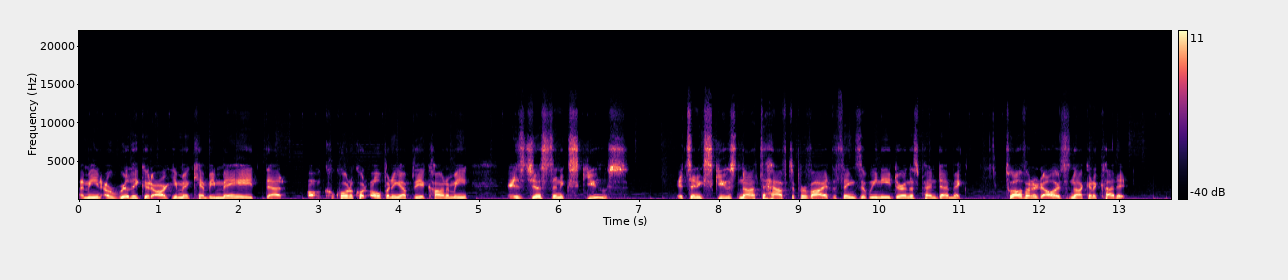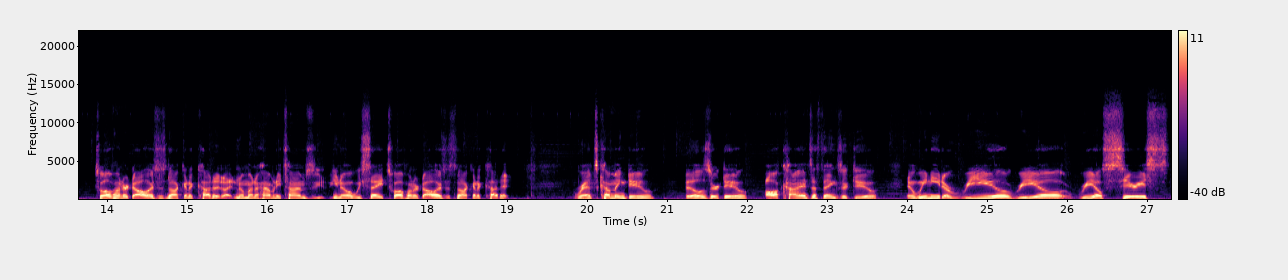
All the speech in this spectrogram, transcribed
I mean, a really good argument can be made that uh, quote unquote opening up the economy is just an excuse. It's an excuse not to have to provide the things that we need during this pandemic. $1,200 is not going to cut it. $1,200 is not going to cut it. No matter how many times you know we say $1,200, it's not going to cut it. Rent's coming due, bills are due, all kinds of things are due, and we need a real, real, real serious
